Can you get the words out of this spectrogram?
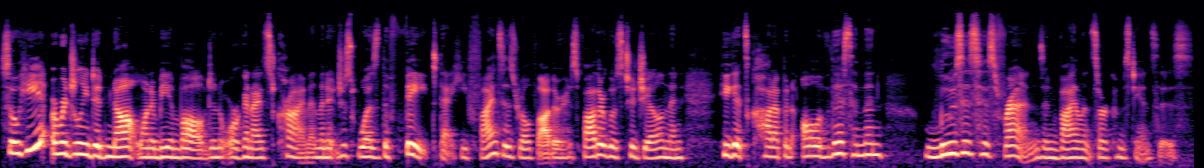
So he originally did not want to be involved in organized crime, and then it just was the fate that he finds his real father. His father goes to jail, and then he gets caught up in all of this, and then loses his friends in violent circumstances.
